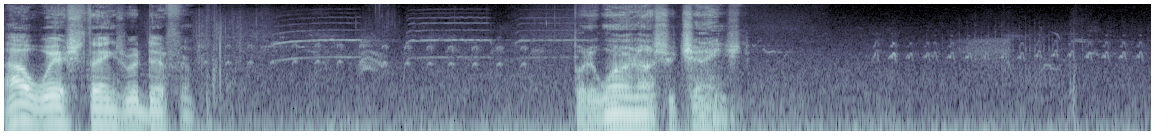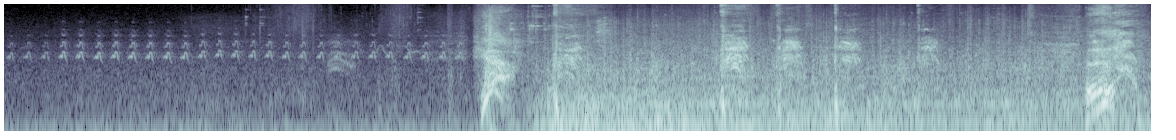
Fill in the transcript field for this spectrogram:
I wish things were different. But it weren't us who changed. Yeah!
